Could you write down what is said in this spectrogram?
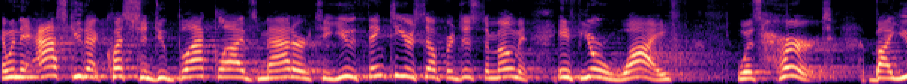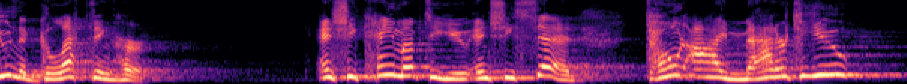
And when they ask you that question, do black lives matter to you? Think to yourself for just a moment if your wife was hurt by you neglecting her, and she came up to you and she said, Don't I matter to you?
